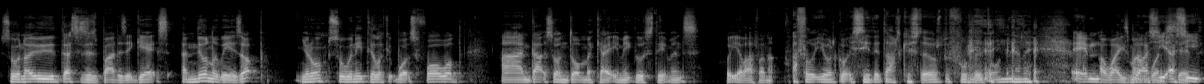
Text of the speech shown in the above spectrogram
So now this is as bad as it gets, and the only way is up. You know, so we need to look at what's forward, and that's on Dom McKay to make those statements. What are you laughing at? I thought you were going to say the darkest hours before the dawn. Really, um, a wise man. I see. I see.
